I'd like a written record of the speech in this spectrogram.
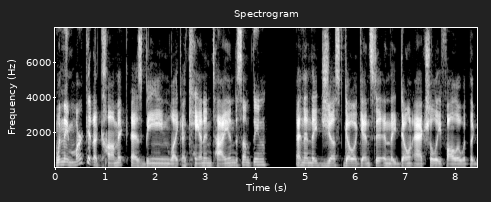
when they market a comic as being like a canon tie-in to something and then they just go against it and they don't actually follow what the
